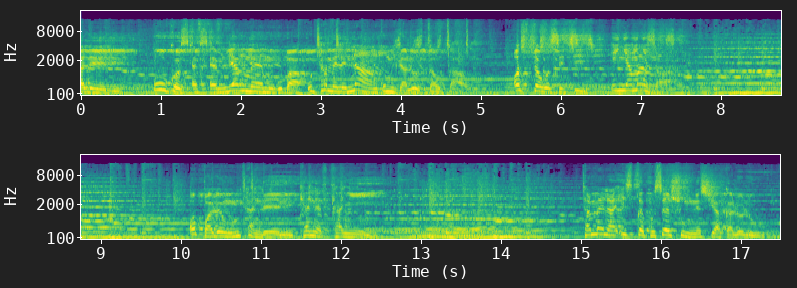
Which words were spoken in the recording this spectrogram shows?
Mlaleli, ukhosi FM liyakumema ukuba uthamele nanku umdlalo ozicawucawu. Osihloko sithi inyamazana. Obhalwe ngumthandeni Kenneth Kanyini. Thamela isiqephu seshumi nesishiyagalolunye.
